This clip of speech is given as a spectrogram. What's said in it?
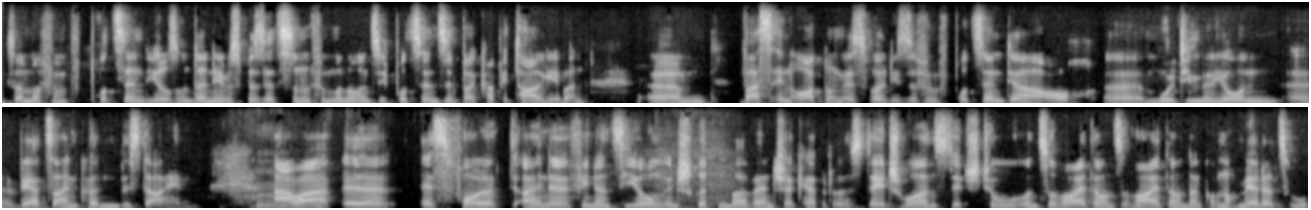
ich sag mal, fünf Prozent ihres Unternehmens besitzen und 95 Prozent sind bei Kapitalgebern. Ähm, was in Ordnung ist, weil diese fünf Prozent ja auch äh, Multimillionen äh, wert sein können bis dahin. Hm. Aber äh, es folgt eine Finanzierung in Schritten bei Venture Capital. Stage 1, Stage 2 und so weiter und so weiter. Und dann kommt noch mehr dazu.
